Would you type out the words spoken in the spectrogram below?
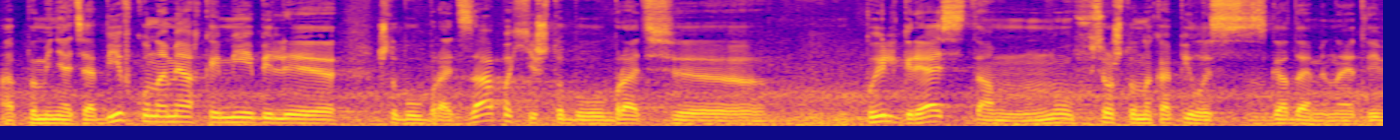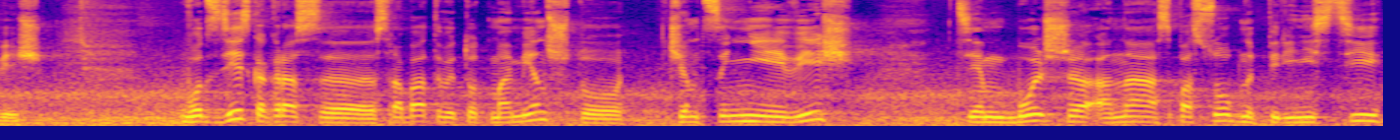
э, поменять обивку на мягкой мебели, чтобы убрать запахи, чтобы убрать пыль, грязь, там, ну, все, что накопилось с годами на этой вещи. Вот здесь как раз э, срабатывает тот момент, что чем ценнее вещь, тем больше она способна перенести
